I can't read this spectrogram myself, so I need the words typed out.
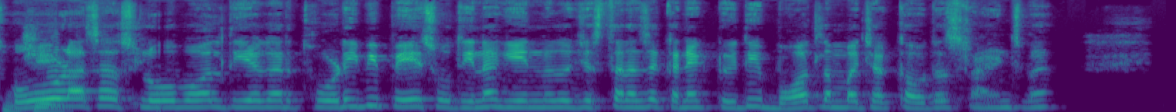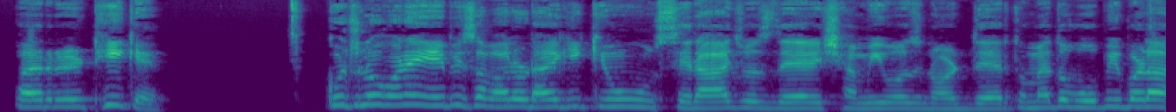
थोड़ा सा स्लो बॉल थी अगर थोड़ी भी पेस होती ना गेंद में तो जिस तरह से कनेक्ट हुई थी बहुत लंबा छक्का होता स्ट्राइड्स में। पर ठीक है कुछ लोगों ने ये भी सवाल उठाया कि क्यों Siraj was there Shami was not there तो मैं तो वो भी बड़ा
